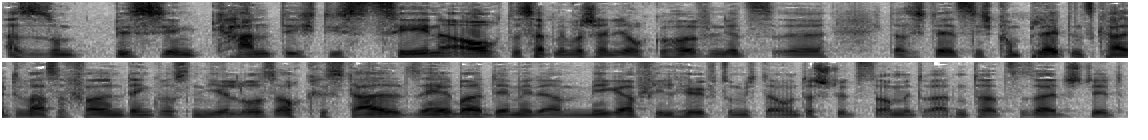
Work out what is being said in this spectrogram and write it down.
also so ein bisschen kannte ich die Szene auch. Das hat mir wahrscheinlich auch geholfen, jetzt, äh, dass ich da jetzt nicht komplett ins kalte Wasser falle und denke, was ist denn hier los? Auch Kristall selber, der mir da mega viel hilft und mich da unterstützt, auch mit Rat und Tat zur Seite steht.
